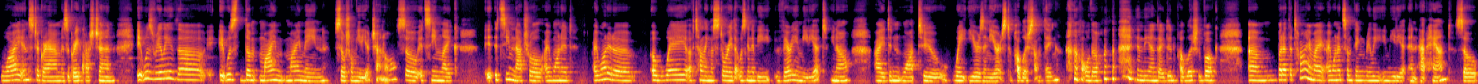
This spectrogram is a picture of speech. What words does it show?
why Instagram is a great question. It was really the it was the my my main social media channel. So it seemed like it, it seemed natural. I wanted I wanted a a way of telling a story that was going to be very immediate. You know, I didn't want to wait years and years to publish something, although in the end I did publish a book. Um, but at the time, I, I wanted something really immediate and at hand. So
